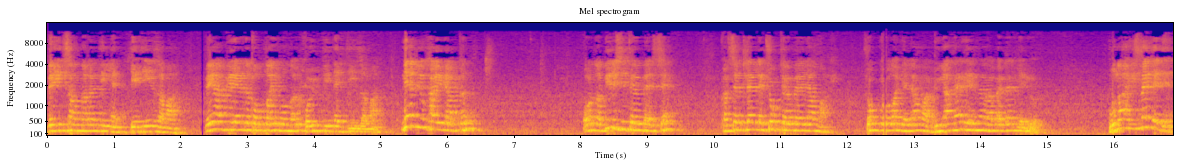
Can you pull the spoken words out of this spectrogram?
ve insanlara dinle dediğin zaman veya bir yerde toplayıp onları koyup dinlettiğin zaman ne büyük hayır yaptın? Orada birisi tevbe etse kasetlerle çok tevbe eden var. Çok yola gelen var. Dünyanın her yerinden haberler geliyor. Buna hizmet edin.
